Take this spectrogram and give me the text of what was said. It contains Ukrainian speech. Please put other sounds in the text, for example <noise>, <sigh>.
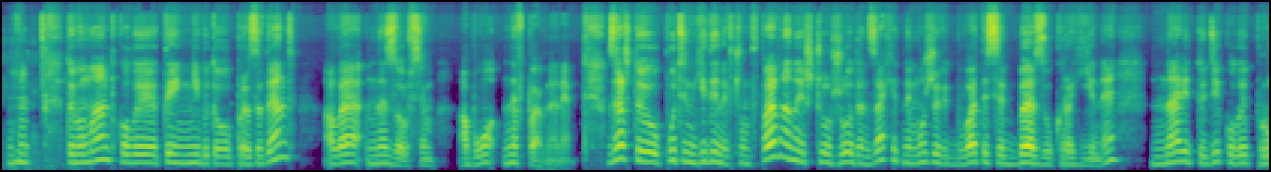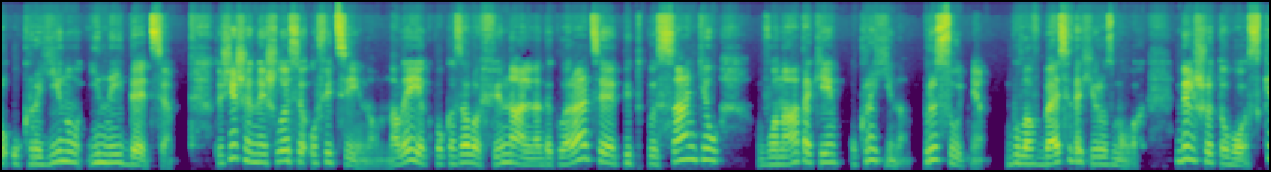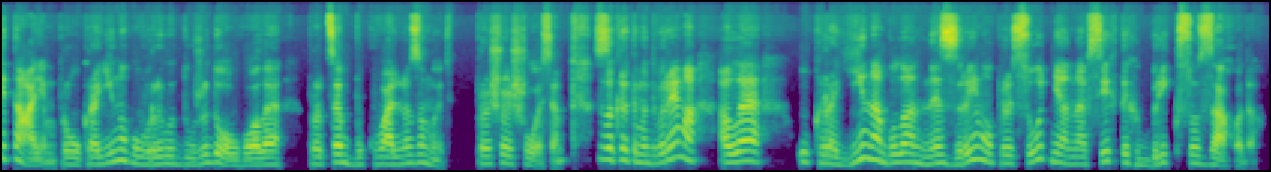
Угу. Той момент, коли ти нібито президент, але не зовсім або не впевнений. Зрештою, Путін єдиний в чому впевнений, що жоден захід не може відбуватися без України, навіть тоді, коли про Україну і не йдеться. Точніше, не йшлося офіційно, але як показала фінальна декларація підписантів, вона таки Україна присутня. Була в бесідах і розмовах. Більше того, з Китаєм про Україну говорили дуже довго, але про це буквально за мить. Про що йшлося з закритими дверима, але Україна була незримо присутня на всіх тих бріксо-заходах.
